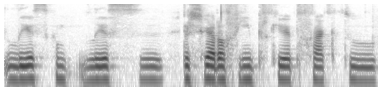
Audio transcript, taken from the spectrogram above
lê-se lê para chegar ao fim, porque é de facto.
